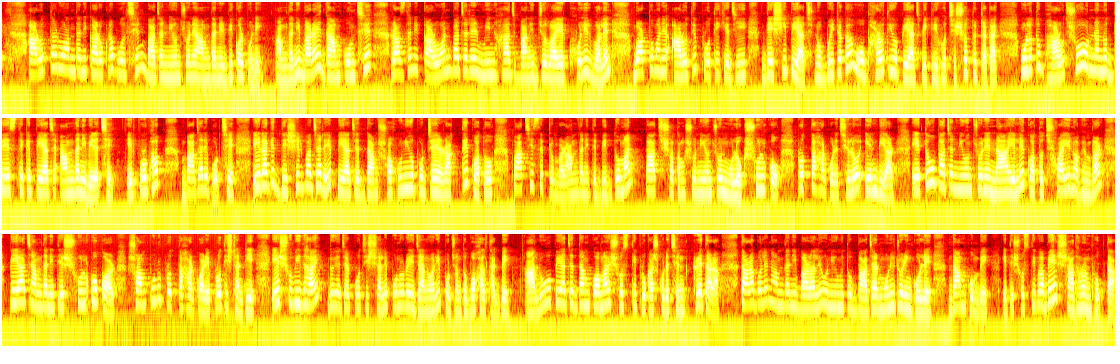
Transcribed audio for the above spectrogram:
আড়তদার ও আমদানিকারকরা বলছেন, বাজার নিয়ন্ত্রণে আমদানির বিকল্প নেই। আমদানি বাড়ায়, দাম কমছে। রাজধানীর কারওয়ান বাজারের মিনহাজ বাণিজ্য লয়ের খলিল বলেন, বর্তমানে আড়তে প্রতি কেজি দেশি পেঁয়াজ নব্বই টাকা ও ভারতীয় পেঁয়াজ বিক্রি হচ্ছে সত্তর টাকায়। মূলত ভারত সহ অন্যান্য দেশ থেকে পেঁয়াজ আমদানি বেড়েছে। এর প্রভাব বাজারে পড়ছে। এর আগে দেশের বাজারে পেঁয়াজের দাম সহনীয় পর্যায়ে রাখতে গত পাঁচই সেপ্টেম্বর আমদানিতে বিদ্যমান পাঁচ শতাংশ নিয়ন্ত্রণমূলক শুল্ক প্রত্যাহার করেছিল এনবিআর। এতেও বাজার নিয়ন্ত্রণে না এলে গত ছয়ই নভেম্বর পেঁয়াজ আমদানিতে শুল্ক কর সম্পূর্ণ প্রত্যাহার করে প্রতিষ্ঠানটি। এর সুবিধায় দুই হাজার পঁচিশ সালে পনেরোই জানুয়ারি পর্যন্ত বহাল থাকবে। আলু ও পেঁয়াজের দাম কমায় স্বস্তি প্রকাশ করেছেন ক্রেতারা। তারা বলেন, আমদানি বাড়ালেও নিয়মিত বাজার মনিটরিং করলে দাম কমবে। এতে স্বস্তি পাবে সাধারণ ভোক্তা।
